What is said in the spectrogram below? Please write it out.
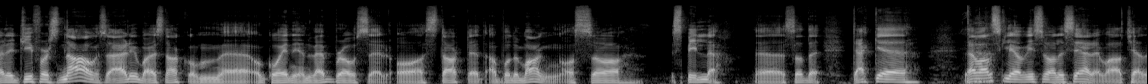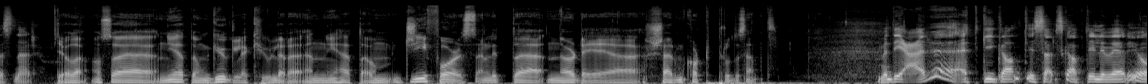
eller GeForce Now så er det jo bare snakk om eh, å gå inn i en webbrowser og starte et abonnement, og så spille. Eh, så det, det er ikke Det er vanskelig å visualisere hva tjenesten er. Jo da. Og så er nyheter om Google kulere enn nyheter om GeForce, en litt uh, nerdy uh, skjermkortprodusent. Men de er et gigantisk selskap. De leverer jo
